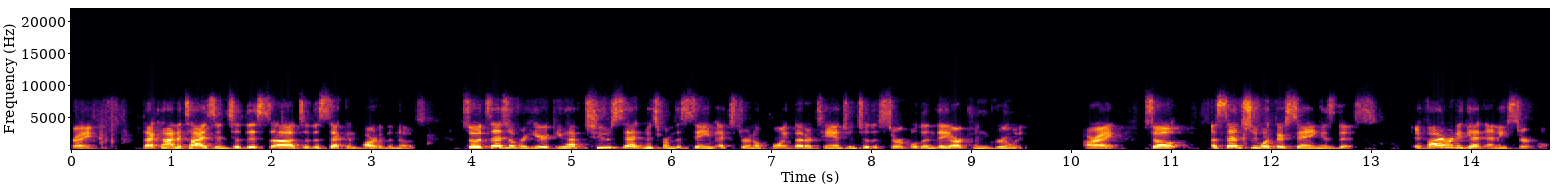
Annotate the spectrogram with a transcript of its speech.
right? That kind of ties into this, uh, to the second part of the notes. So it says over here, if you have two segments from the same external point that are tangent to the circle, then they are congruent. All right. So essentially what they're saying is this. If I were to get any circle,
